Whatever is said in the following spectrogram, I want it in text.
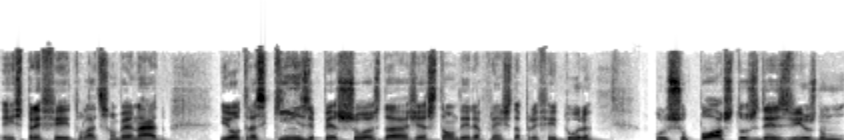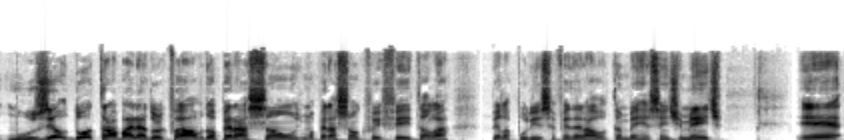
ex-prefeito lá de São Bernardo, e outras 15 pessoas da gestão dele à frente da prefeitura por supostos desvios no Museu do Trabalhador, que foi alvo da operação, de uma operação que foi feita lá pela Polícia Federal também recentemente. É,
